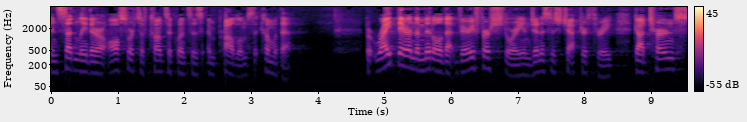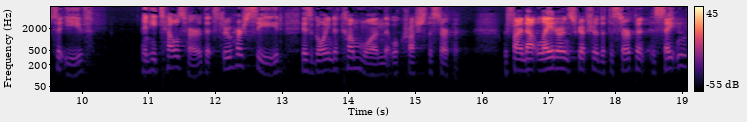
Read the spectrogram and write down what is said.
and suddenly there are all sorts of consequences and problems that come with that. But right there in the middle of that very first story in Genesis chapter 3, God turns to Eve and he tells her that through her seed is going to come one that will crush the serpent. We find out later in scripture that the serpent is Satan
